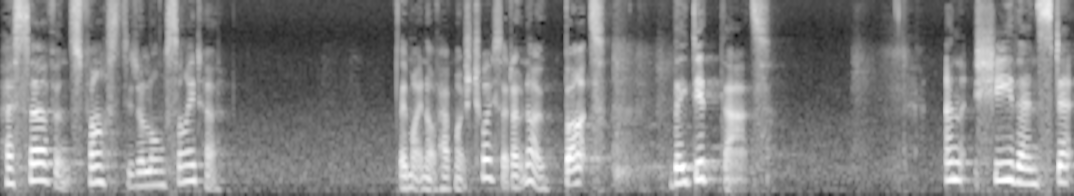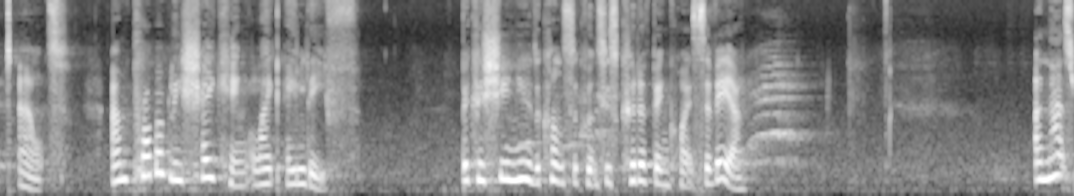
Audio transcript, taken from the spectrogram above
Her servants fasted alongside her. They might not have had much choice, I don't know, but they did that. And she then stepped out and probably shaking like a leaf because she knew the consequences could have been quite severe. And that's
